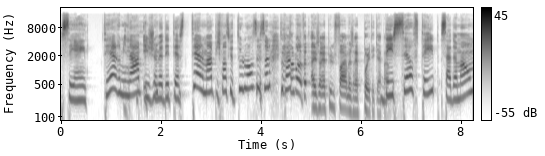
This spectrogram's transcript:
C'est interminable et je me déteste tellement. Puis, je pense que tout le monde, c'est ça. Tout, le monde a fait Hey, j'aurais pu le faire, mais j'aurais pas été capable. Des self-tapes, ça demande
